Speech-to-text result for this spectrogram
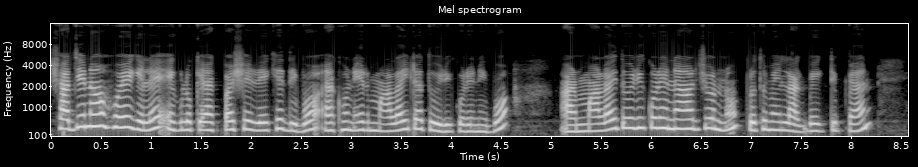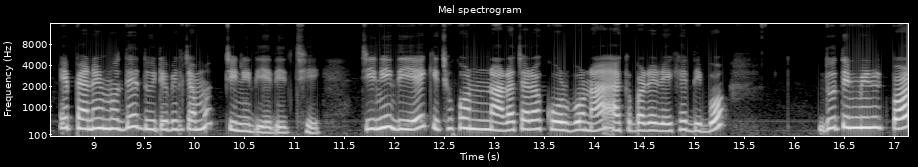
সাজিয়ে নেওয়া হয়ে গেলে এগুলোকে একপাশে রেখে দিব। এখন এর মালাইটা তৈরি করে নিব। আর মালাই তৈরি করে নেওয়ার জন্য প্রথমে লাগবে একটি প্যান। এই প্যানের মধ্যে দুই টেবিল চামচ চিনি দিয়ে দিচ্ছি। চিনি দিয়ে কিছুক্ষণ নাড়াচাড়া করব না, একবারে রেখে দিব। দু তিন মিনিট পর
